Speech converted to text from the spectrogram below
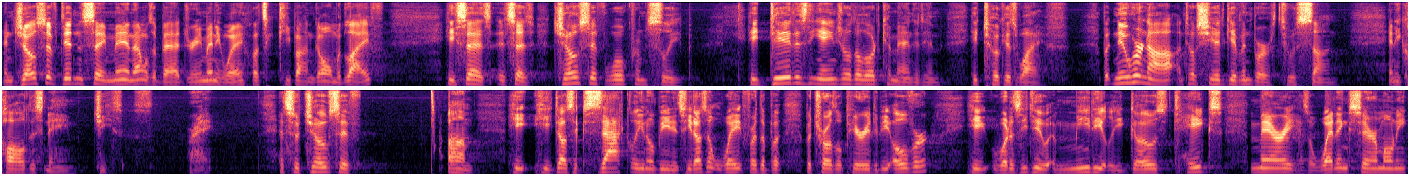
and Joseph didn't say, Man, that was a bad dream anyway. Let's keep on going with life. He says, It says, Joseph woke from sleep. He did as the angel of the Lord commanded him. He took his wife, but knew her not until she had given birth to a son, and he called his name Jesus. Right? And so Joseph, um, he, he does exactly in obedience. He doesn't wait for the betrothal period to be over. He, what does he do? Immediately goes, takes Mary, has a wedding ceremony,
